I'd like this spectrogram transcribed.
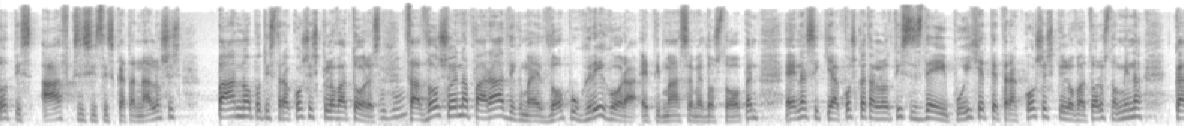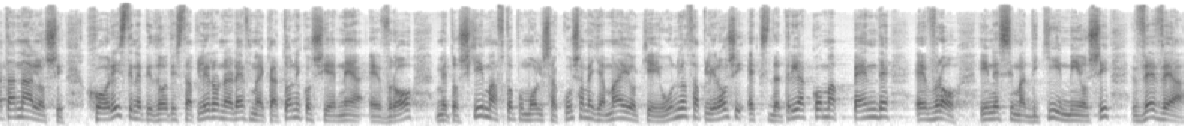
50% της αύξησης της κατανάλωσης πάνω από τις 300 κιλοβατόρες. Θα δώσω ένα παράδειγμα εδώ που γρήγορα ετοιμάσαμε εδώ στο Open. Ένας οικιακός καταναλωτής της ΔΕΗ που είχε 400 κιλοβατόρες το μήνα κατανάλωση. Χωρίς την επιδότηση θα πλήρωνε ρεύμα 129 ευρώ. Με το σχήμα αυτό που μόλις ακούσαμε για Μάιο και Ιούνιο θα πληρώσει 63,5 ευρώ. Είναι σημαντική η μείωση. Βέβαια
